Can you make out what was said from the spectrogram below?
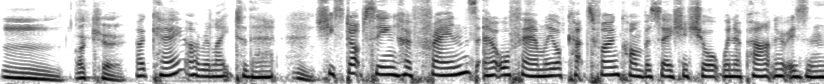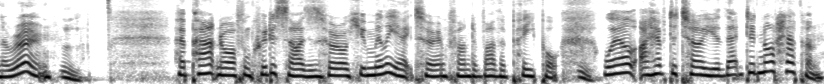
Mm, okay. Okay, I relate to that. Hmm. She stops seeing her friends or family or cuts phone conversation short when her partner is in the room. Hmm. Her partner often criticizes her or humiliates her in front of other people. Hmm. Well, I have to tell you, that did not happen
